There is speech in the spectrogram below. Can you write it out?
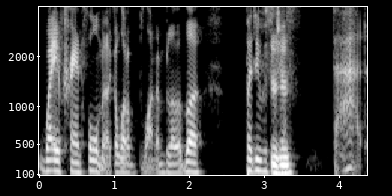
way of transforming, like a lot of blood and blah blah blah. But it was Mhm. just sad.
